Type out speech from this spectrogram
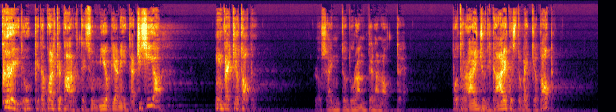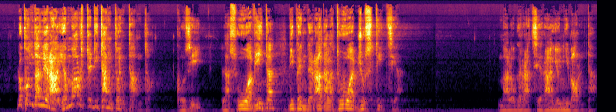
credo che da qualche parte sul mio pianeta ci sia un vecchio topo. Lo sento durante la notte. Potrai giudicare questo vecchio topo? Lo condannerai a morte di tanto in tanto. Così la sua vita dipenderà dalla tua giustizia. Ma lo grazierai ogni volta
